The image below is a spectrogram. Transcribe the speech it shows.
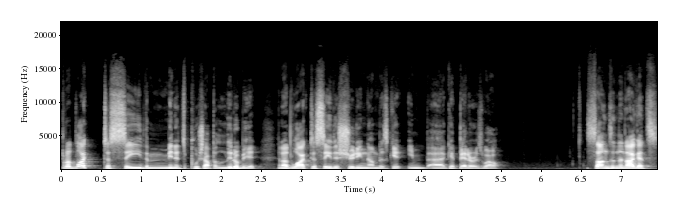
but I'd like to see the minutes push up a little bit, and I'd like to see the shooting numbers get in, uh, get better as well. Suns and the Nuggets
